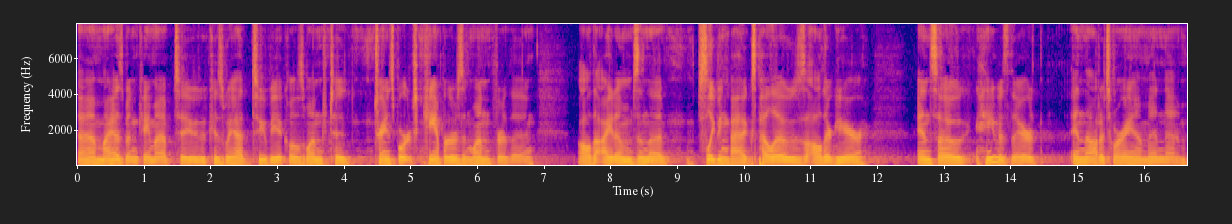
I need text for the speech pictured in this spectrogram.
Um, my husband came up to, because we had two vehicles one to transport campers and one for the all the items and the sleeping bags, pillows, all their gear. And so he was there in the auditorium, and um,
